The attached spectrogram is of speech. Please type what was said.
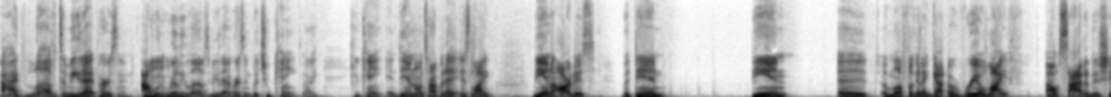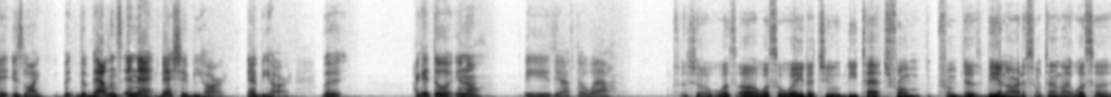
I'd love to be that person. I Mm-hmm. would really love to be that person, but you can't. Like you can't. And then on top of that, it's like being an artist, but then being a, a motherfucker that got a real life outside of this shit is like, but the balance in that that should be hard. That'd be hard. But I get through it. You know, be easy after a while. For sure. What's uh what's a way that you detach from from just being an artist sometimes? Like what's a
